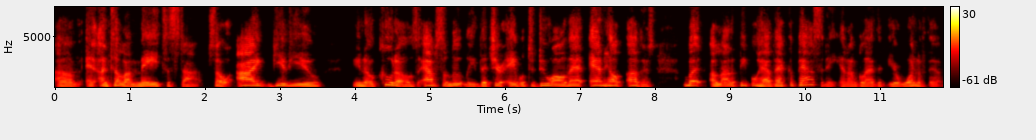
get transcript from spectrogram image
um, until I'm made to stop. So I give you, you know, kudos, absolutely, that you're able to do all that and help others. But a lot of people have that capacity, and I'm glad that you're one of them.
